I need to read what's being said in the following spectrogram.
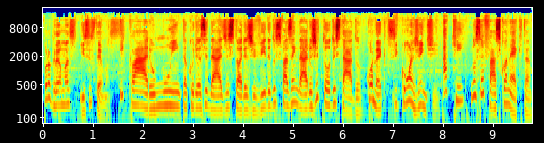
programas e sistemas. E claro, muita curiosidade e histórias de vida dos fazendários de todo o estado. Conecte-se com a gente. Aqui no Cefaz Conecta.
